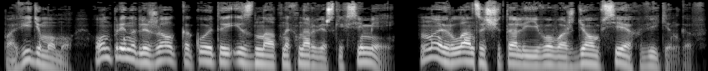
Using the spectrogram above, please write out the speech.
По-видимому, он принадлежал к какой-то из знатных норвежских семей, но ирландцы считали его вождем всех викингов.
